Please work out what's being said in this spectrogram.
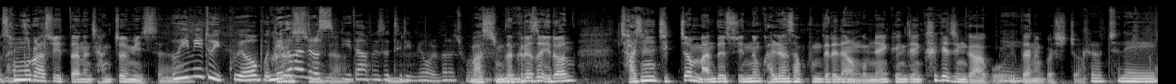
선물을 할 수 있다는 장점이 있어요. 의미도 있고요. 뭐 내가 그렇습니다. 만들었습니다 하면서 드리면 얼마나 좋아요. 맞습니다. 그래서 이런 자신이 직접 만들 수 있는 관련 상품들에 대한 언급량이 굉장히 크게 증가하고 네. 있다는 것이죠. 그렇죠, 네.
